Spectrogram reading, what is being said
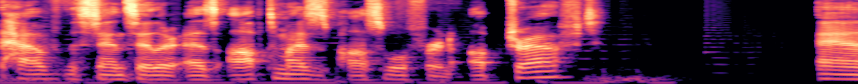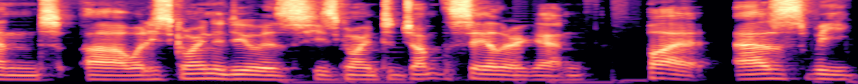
have the sand sailor as optimized as possible for an updraft. And uh, what he's going to do is he's going to jump the sailor again. But as we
